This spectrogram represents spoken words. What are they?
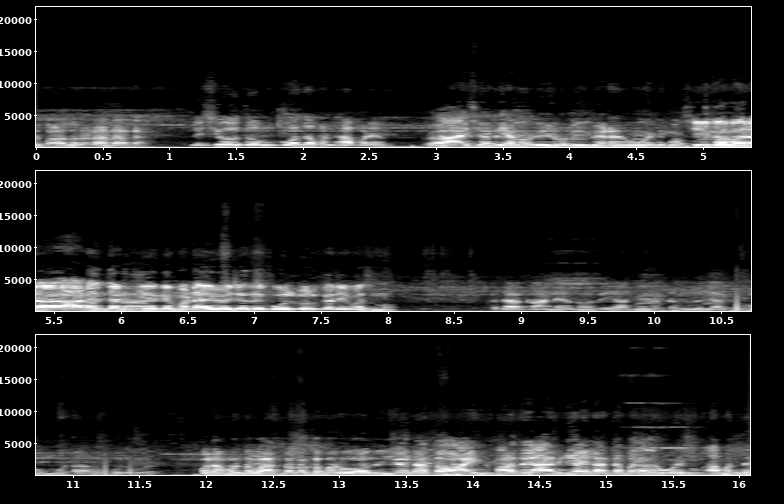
ભાડા તો રડાતા હતા એટલે શું હતું? ઠા પડે આ છે બેઠા હોય ને ખબર? આડે દરજીએ કે ભડાવ્યો છે તે બોલ બોલ કરી વસમાં નેનો છે આ નેનો તમે લ્યા ઘણો મોટા આવે બરોબર? પણ અમને તો વાતનો તો ખબર હોવા જોઈએ ને આ તો આઈને ભાડે આ રિહાયેલા હતા બરાબર? હોય અમને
